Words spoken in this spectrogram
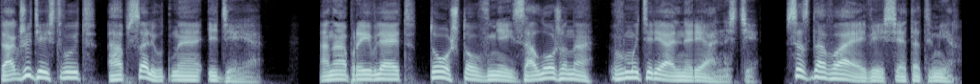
Также действует абсолютная идея. Она проявляет то, что в ней заложено в материальной реальности, создавая весь этот мир.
